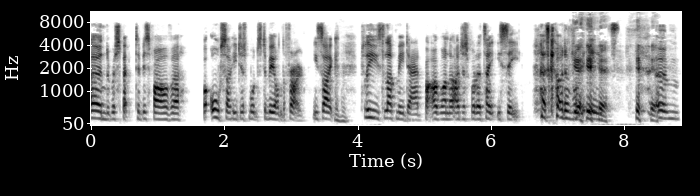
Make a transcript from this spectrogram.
earn the respect of his father, but also he just wants to be on the throne. He's like, Mhm. please love me, dad, but I want to. I just want to take your seat. That's kind of what Yeah, it yeah. is. Um,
